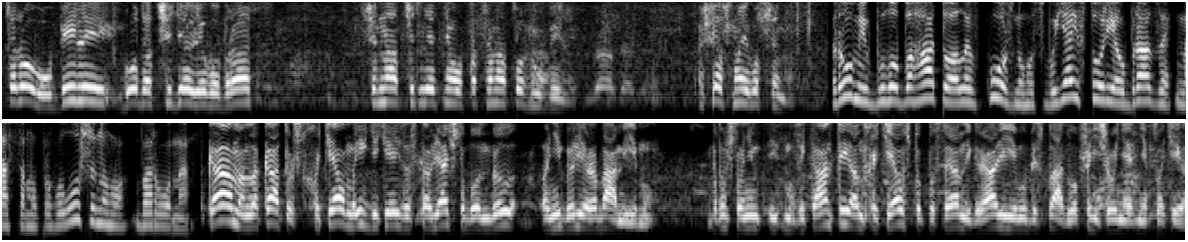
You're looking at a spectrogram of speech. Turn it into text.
второго убили, год отсидел его брат, 17-летнего пацана тоже убили. А сейчас моего сына. Ромів було багато, але в кожного своя історія образи на самопроголошеного барона. Калман Лакатуш хотел моих детей заставлять, чтобы он был, они были рабами ему. Потому что они и музыканты, он хотел, чтобы постоянно играли ему бесплатно, вообще ничего не, не платил.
